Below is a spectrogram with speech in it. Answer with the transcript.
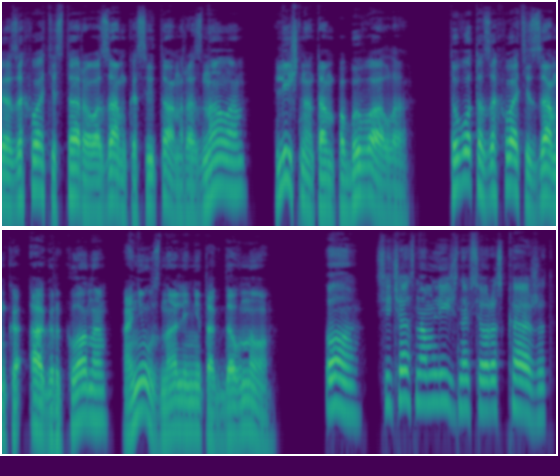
о захвате старого замка Светан разнала, лично там побывала, то вот о захвате замка Агр-клана они узнали не так давно. «О, сейчас нам лично все расскажет»,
